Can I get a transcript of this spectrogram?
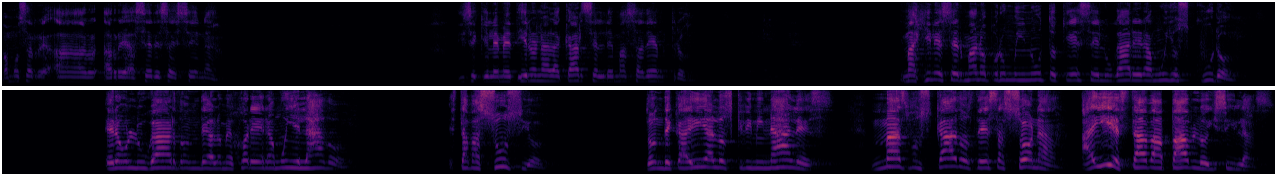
Vamos a, rehacer esa escena. Dice que le metieron a la cárcel de más adentro. Imagínese, hermano, por un minuto que ese lugar era muy oscuro. Era un lugar donde a lo mejor era muy helado. Estaba sucio. Donde caían los criminales más buscados de esa zona. Ahí estaba Pablo y Silas.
